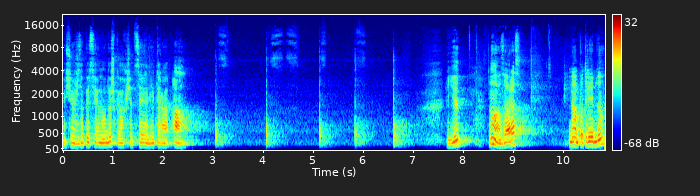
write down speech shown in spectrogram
Ну що ж, записуємо в дужках, що це літера А. Є. Ну а зараз нам потрібно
